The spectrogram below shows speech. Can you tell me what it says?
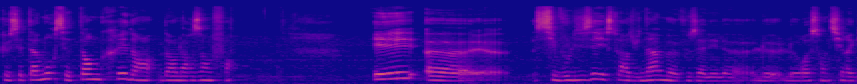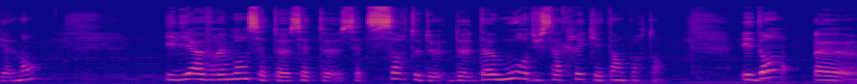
que cet amour s'est ancré dans, leurs enfants. Et euh, si vous lisez Histoire d'une âme, vous allez le, ressentir également. Il y a vraiment cette, cette, cette sorte d'amour de, du sacré qui est important. Et dans, euh,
